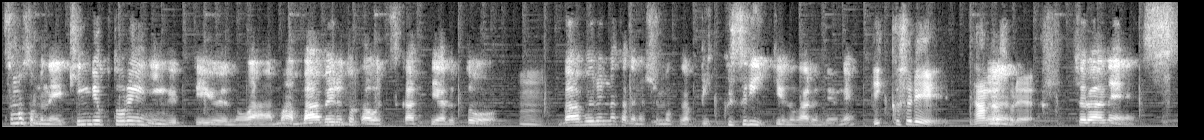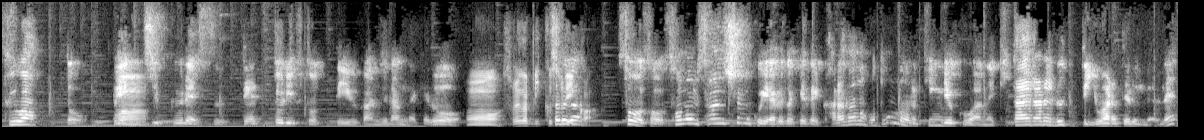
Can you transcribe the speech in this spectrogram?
そもそもね、筋力トレーニングっていうのは、まあ、バーベルとかを使ってやると、うん。バーベルの中での種目がビッグ3っていうのがあるんだよね。ビッグスリー？なんだうんそれ。それはね、スクワット、ベンチプレス、デッドリフトっていう感じなんだけど、それがビッグスリーか。そうそう、その3種目やるだけで体のほとんどの筋力はね、鍛えられるって言われてるんだよね。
